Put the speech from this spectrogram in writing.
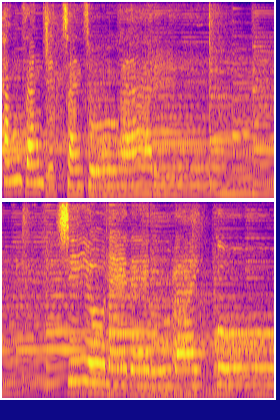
항상 주 찬송하리. 시온의 대로가 있고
